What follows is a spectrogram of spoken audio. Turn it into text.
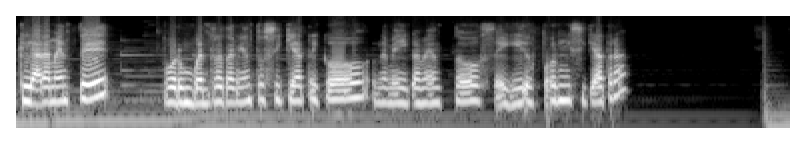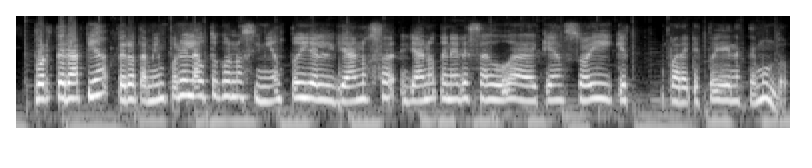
claramente por un buen tratamiento psiquiátrico de medicamentos seguidos por mi psiquiatra, por terapia, pero también por el autoconocimiento y el ya no, ya no tener esa duda de quién soy y qué, para qué estoy en este mundo.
